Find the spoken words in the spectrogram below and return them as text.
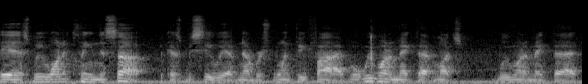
is we want to clean this up because we see we have numbers 1 through 5. Well, we want to make that much, we want to make that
